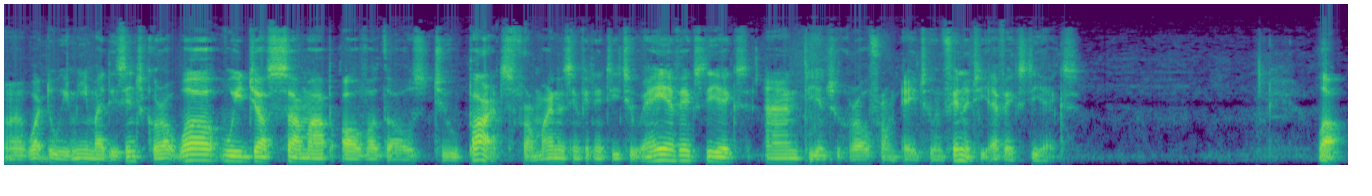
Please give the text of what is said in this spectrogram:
Uh, what do we mean by this integral? Well, we just sum up over those two parts, from minus infinity to a fx dx and the integral from a to infinity fx dx. Well,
